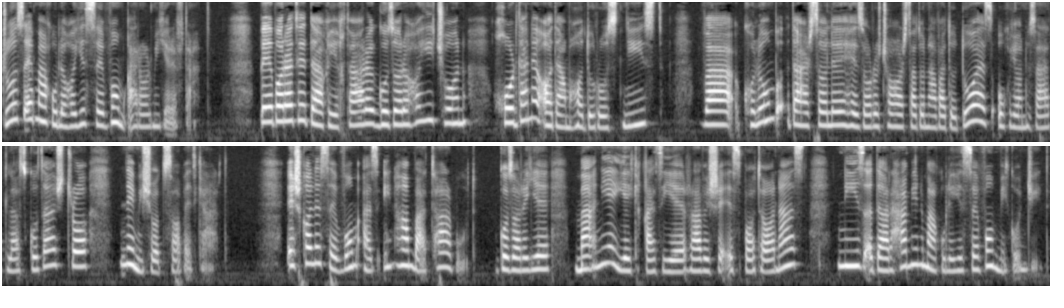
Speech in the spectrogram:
جزء مقوله های سوم قرار می گرفتند. به عبارت دقیق تر گزاره هایی چون خوردن آدم ها درست نیست و کلمب در سال 1492 از اقیانوس اطلس گذشت را نمی‌شد ثابت کرد. اشکال سوم از این هم بدتر بود. گزاره معنی یک قضیه روش اثبات آن است نیز در همین مقوله سوم می گنجید.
